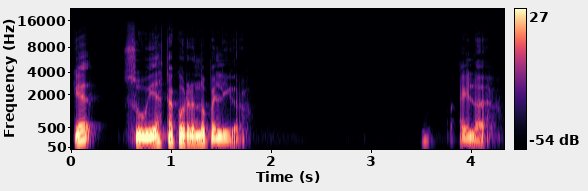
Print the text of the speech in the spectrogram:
que su vida está corriendo peligro. Ahí lo dejo.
